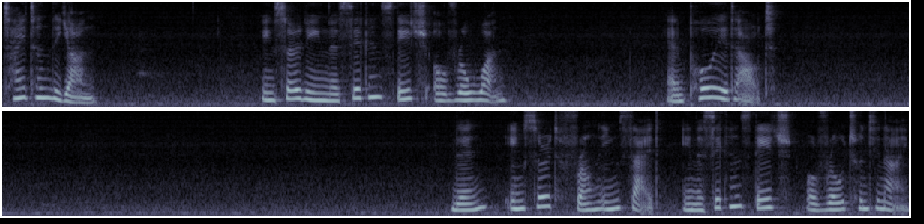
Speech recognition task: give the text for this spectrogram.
Tighten the yarn. Insert in the second stitch of row 1 and pull it out. Then insert from inside in the second stitch of row 29.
